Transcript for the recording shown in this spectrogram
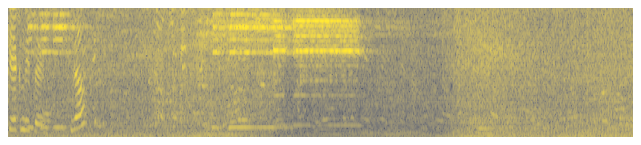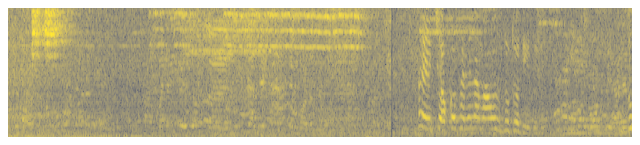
কেক নিতে। যাও। এই চকো ভ্যানিলা মাউস দুটো দিয়ে দিবি। দু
